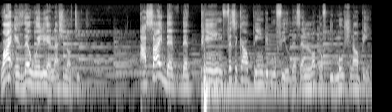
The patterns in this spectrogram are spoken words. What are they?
Why is there wailing and gnashing of teeth? Aside the, the pain, physical pain people feel, there's a lot of emotional pain.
